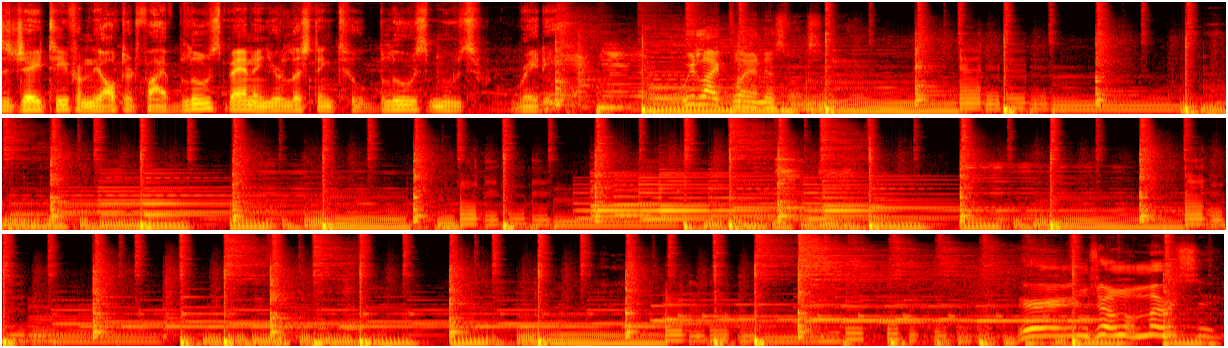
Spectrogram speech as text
This is JT from the Altered Five Blues Band, and you're listening to Blues Moose Radio. We like playing this one. Angel of mercy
